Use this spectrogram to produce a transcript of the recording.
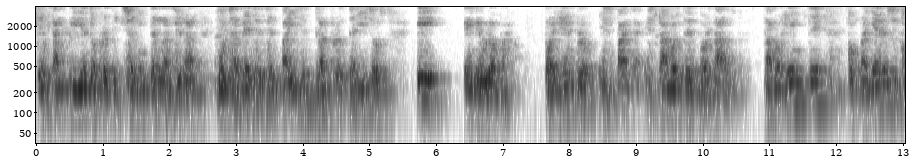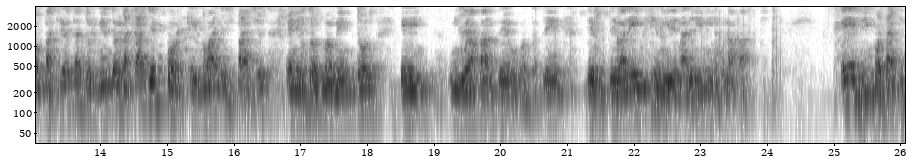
que están pidiendo protección internacional muchas veces en países transfronterizos y en Europa. Por ejemplo, España estamos desbordados Estamos gente, compañeros y compatriotas durmiendo en la calle porque no hay espacios en estos momentos en ninguna parte de, de, de, Valencia, ni de Madrid, ni ninguna parte. Es importante.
